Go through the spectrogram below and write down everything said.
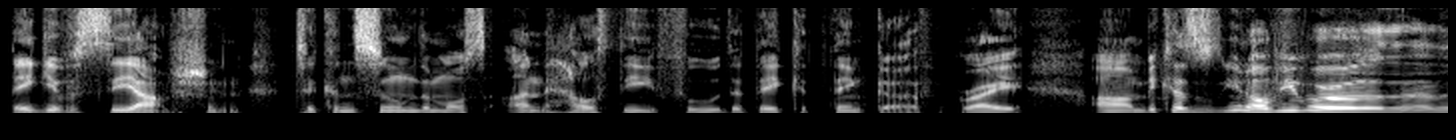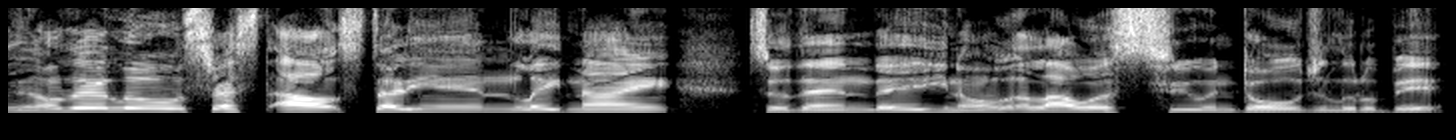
they give us the option to consume the most unhealthy food that they could think of, right? Um, because you know people, are, you know, they're a little stressed out studying late night, so then they, you know, allow us to indulge a little bit.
